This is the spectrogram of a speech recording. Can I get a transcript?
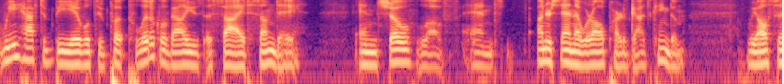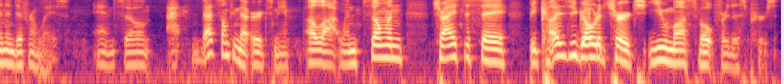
we have to be able to put political values aside someday and show love and understand that we're all part of God's kingdom. We all sin in different ways. And so I- that's something that irks me a lot when someone tries to say, because you go to church, you must vote for this person.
